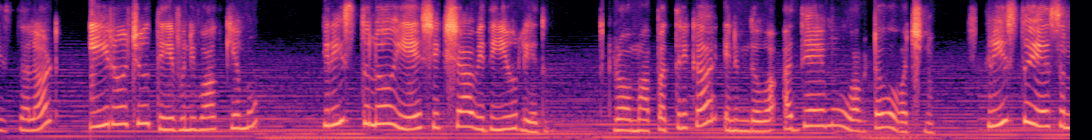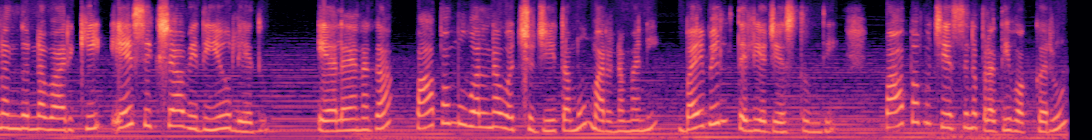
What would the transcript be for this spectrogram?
ప్రైజ్ ద లార్డ్ ఈ రోజు దేవుని వాక్యము క్రీస్తులో ఏ శిక్షా విధియు లేదు. రోమా పత్రిక ఎనిమిదవ అధ్యాయము ఒకటవ వచనం. క్రీస్తు యేసునందున్న వారికి ఏ శిక్షా విధియు లేదు. ఏలైనగా పాపము వలన వచ్చు జీతము మరణమని బైబిల్ తెలియజేస్తుంది. పాపము చేసిన ప్రతి ఒక్కరూ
